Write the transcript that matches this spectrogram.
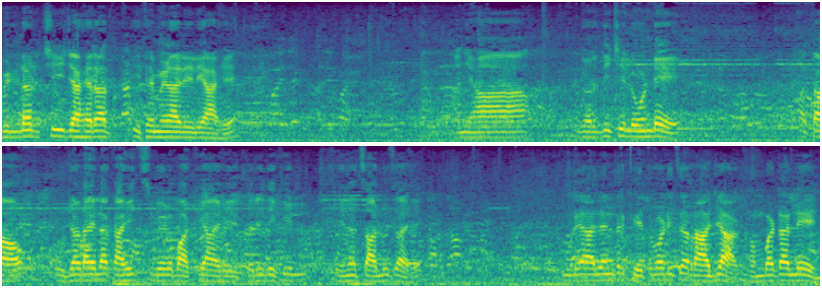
बिल्डरची जाहिरात इथे मिळालेली आहे. आणि हा गर्दीची लोंढे आता उजाडायला काहीच वेळ बाकी आहे तरी देखील येणं चालूच आहे. पुढे आल्यानंतर खेतवाडीचा राजा खंबाटा लेन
